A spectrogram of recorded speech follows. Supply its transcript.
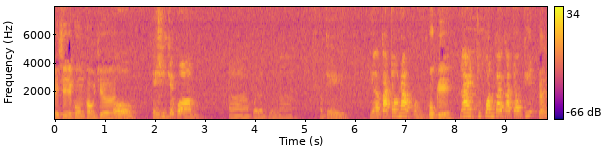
याचे कोंब खाऊचे. हो हेशीचे कॉम परत पुन्हा ते या काटाव ना आपण. कोके. नाही तू पण काय काटावती? काय?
